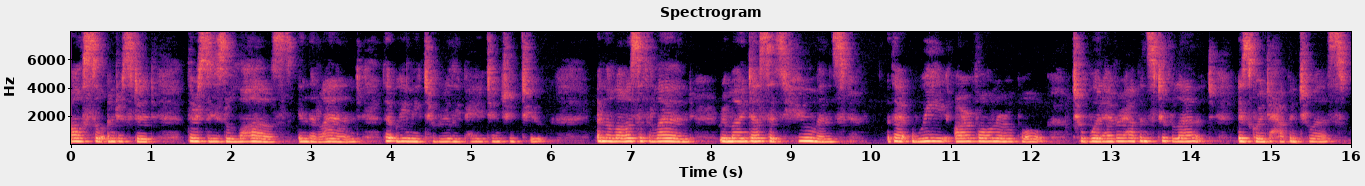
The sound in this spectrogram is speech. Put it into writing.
also understood there's these laws in the land that we need to really pay attention to. And the laws of the land remind us as humans that we are vulnerable to whatever happens to the land is going to happen to us.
